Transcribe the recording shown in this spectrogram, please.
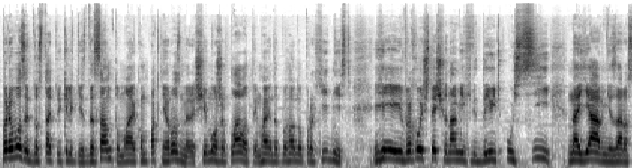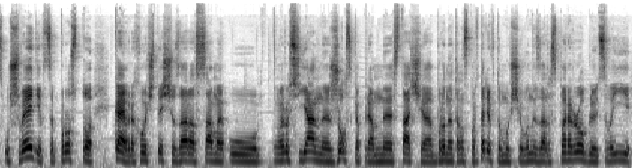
перевозить достатню кількість десанту, має компактні розміри, ще й може плавати, має непогану прохідність. І враховуючи те, що нам їх віддають усі наявні зараз у шведів, це просто кайф, враховуючи те, що зараз саме у росіян жорстка прям нестача бронетранспортерів, тому що вони зараз перероблюють свої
